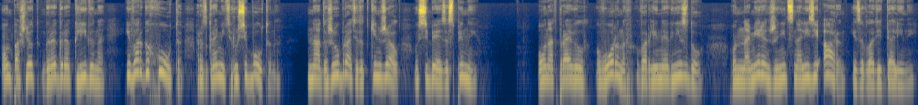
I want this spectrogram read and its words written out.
Он пошлет Грегора Клигана и Варга Хоута разгромить Руси Болтона. Надо же убрать этот кинжал у себя из-за спины. Он отправил воронов в Орлиное гнездо. Он намерен жениться на Лизе Арен и завладеть долиной.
